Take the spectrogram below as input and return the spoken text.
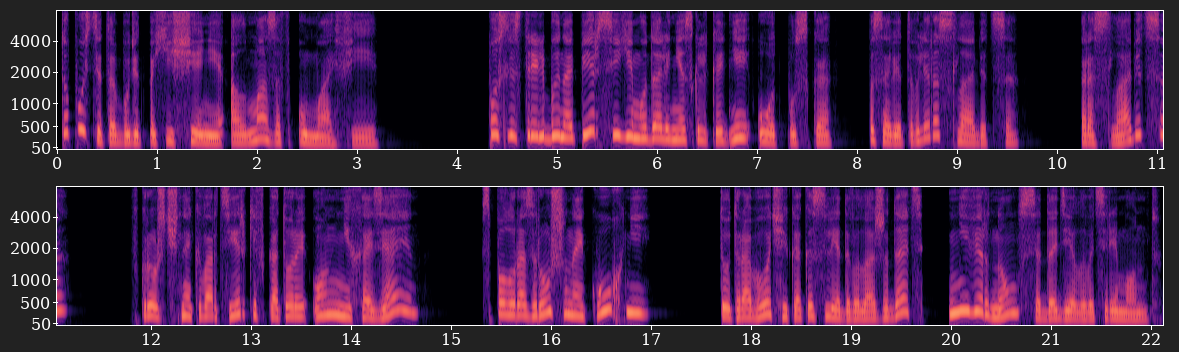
то пусть это будет похищение алмазов у мафии. После стрельбы на пирсе ему дали несколько дней отпуска — посоветовали расслабиться. Расслабиться? В крошечной квартирке, в которой он не хозяин? С полуразрушенной кухней? Тот рабочий, как и следовало ожидать, не вернулся доделывать ремонт.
